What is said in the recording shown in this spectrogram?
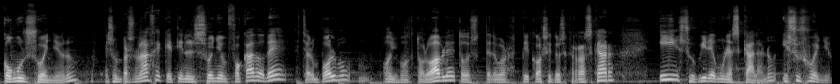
con un sueño, ¿no? Es un personaje que tiene el sueño enfocado de echar un polvo, hoy un acto loable, todos tenemos picositos que rascar, y subir en una escala, ¿no? Y su sueño.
